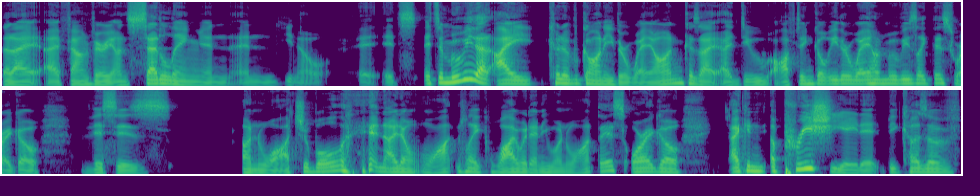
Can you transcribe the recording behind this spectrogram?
that I, I found very unsettling and, and, you know, it- it's it's a movie that I could have gone either way on because I, I do often go either way on movies like this where I go, this is unwatchable and I don't want like why would anyone want this? Or I go, I can appreciate it because of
